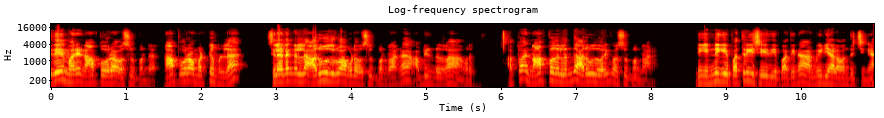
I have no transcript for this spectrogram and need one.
இதே மாதிரி நாற்பது ரூபா வசூல் பண்ணுறாரு நாற்பது ரூபா மட்டும் இல்லை சில இடங்களில் அறுபது ரூபா கூட வசூல் பண்ணுறாங்க அப்படின்றதுலாம் வருது. அப்போ நாற்பதுலேருந்து அறுபது வரைக்கும் வசூல் பண்ணுறாங்க நீங்கள் இன்றைக்கி பத்திரிகை செய்தி பார்த்தீங்கன்னா மீடியாவில் வந்துச்சுங்க.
